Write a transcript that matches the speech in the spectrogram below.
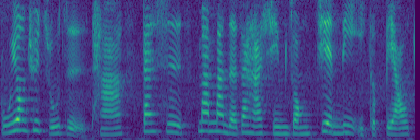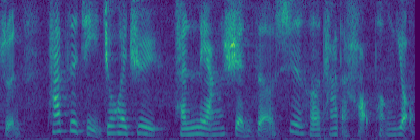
不用去阻止他，但是慢慢的在他心中建立一个标准，他自己就会去衡量选择适合他的好朋友。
